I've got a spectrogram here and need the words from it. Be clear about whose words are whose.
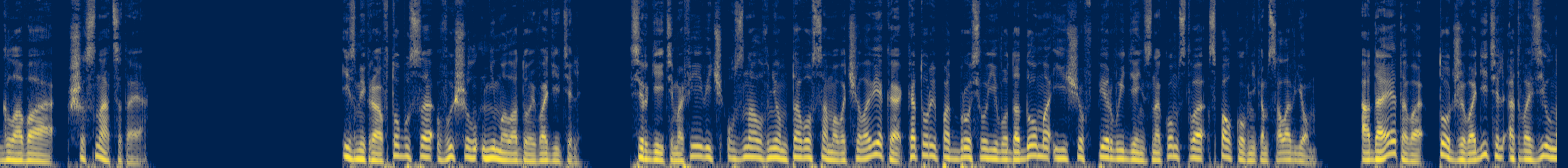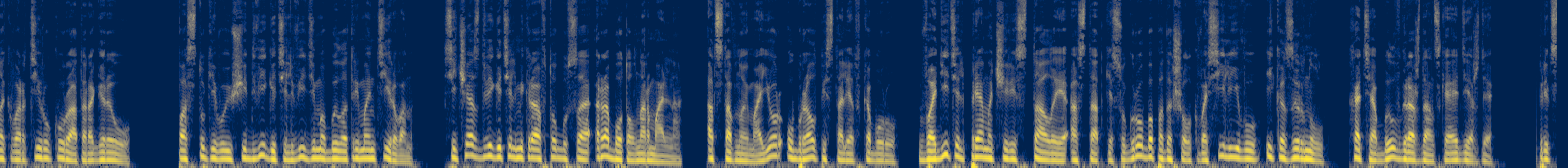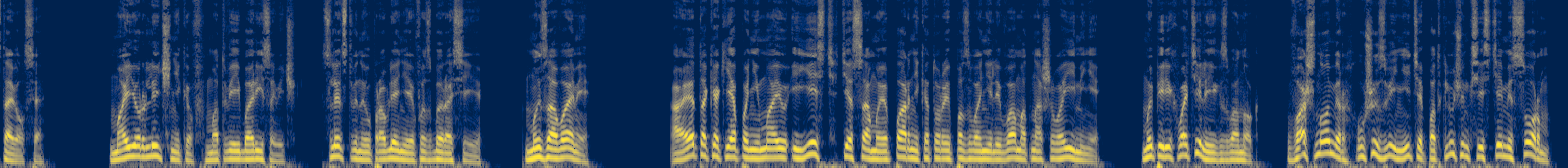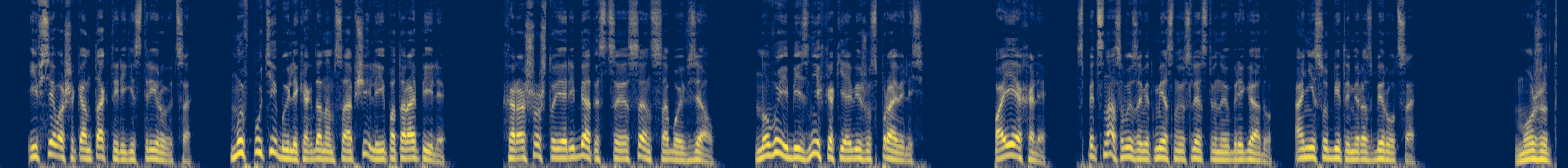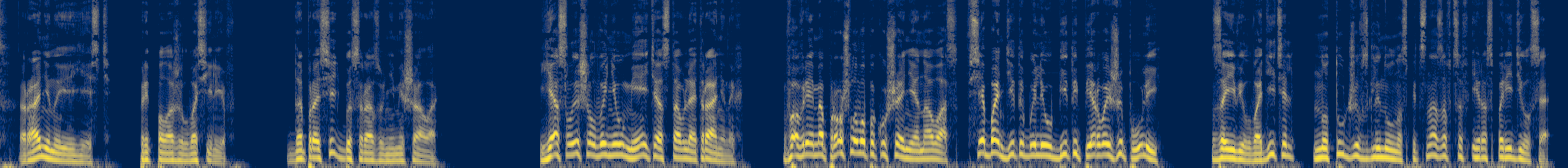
Speaker 1: Глава 16 Из микроавтобуса вышел немолодой водитель. Сергей Тимофеевич узнал в нем того самого человека, который подбросил его до дома еще в первый день знакомства с полковником Соловьем. А до этого тот же водитель отвозил на квартиру куратора ГРУ. Постукивающий двигатель, видимо, был отремонтирован. Сейчас двигатель микроавтобуса работал нормально. Отставной майор убрал пистолет в кобуру. Водитель прямо через сталые остатки сугроба подошел к Васильеву и козырнул, хотя был в гражданской одежде. Представился. «Майор Личников Матвей Борисович, Следственное управление ФСБ России. Мы за вами». «А это, как я понимаю, и есть те самые парни, которые позвонили вам от нашего имени. Мы перехватили их звонок. Ваш номер, уж извините, подключен к системе СОРМ, и все ваши контакты регистрируются. Мы в пути были, когда нам сообщили и поторопили. Хорошо, что я ребят из ЦСН с собой взял. Но вы и без них, как я вижу, справились. Поехали. Спецназ вызовет местную следственную бригаду. Они с убитыми разберутся. Может, раненые есть, предположил Васильев. Допросить бы сразу не мешало. Я слышал, вы не умеете оставлять раненых. Во время прошлого покушения на вас все бандиты были убиты первой же пулей, заявил водитель, но тут же взглянул на спецназовцев и распорядился.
